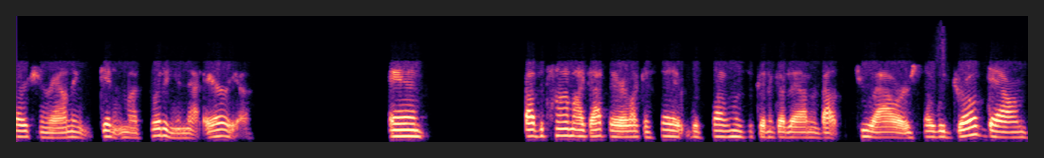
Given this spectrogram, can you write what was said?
searching around and getting my footing in that area. And by the time I got there, like I said, it, the sun was going to go down in about two hours. So we drove down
